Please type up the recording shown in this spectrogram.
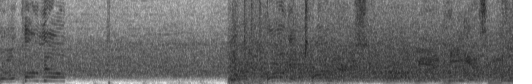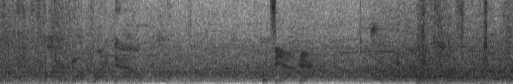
rope. Oh, no. Opponent counters. Oh, man, he is more than fired up right now. What's he at here? Oh, Terminating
